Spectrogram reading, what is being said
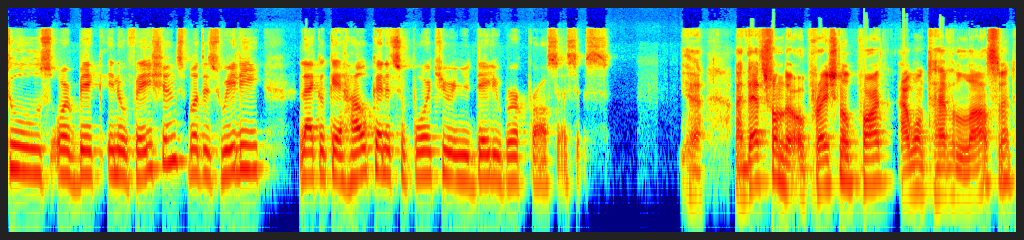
tools or big innovations, but it's really like, okay, how can it support you in your daily work processes? Yeah, and that's from the operational part. I want to have a last one.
